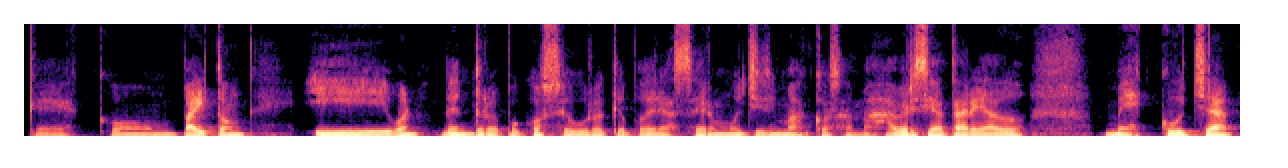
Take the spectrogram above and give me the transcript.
que es con Python. Y bueno, dentro de poco seguro que podré hacer muchísimas cosas más. A ver si Atareado me escucha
